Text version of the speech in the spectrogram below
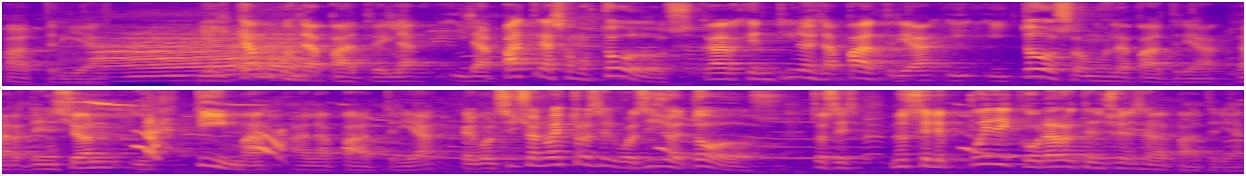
patria. El campo es la patria y la, y la patria somos todos. Cada argentino es la patria y, y todos somos la patria. La retención lastima a la patria. El bolsillo nuestro es el bolsillo de todos. Entonces, no se le puede cobrar retenciones a la patria.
